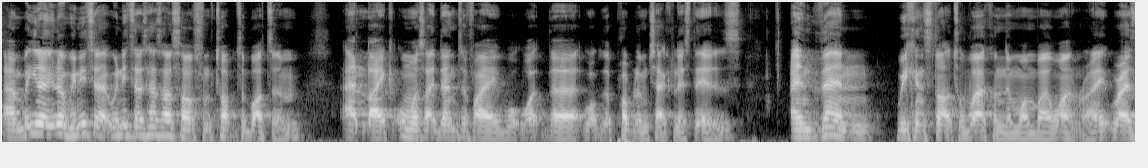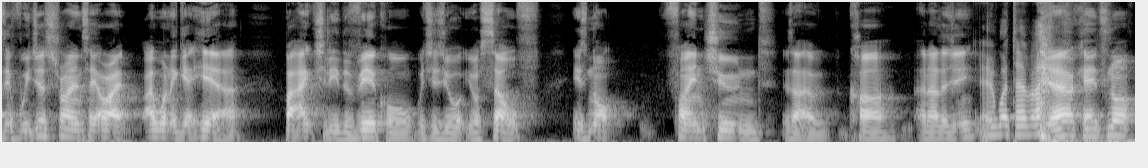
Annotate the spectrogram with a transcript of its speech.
um, but you know, you know, we need to we need to assess ourselves from top to bottom and like almost identify what, what the what the problem checklist is, and then we can start to work on them one by one, right? Whereas if we just try and say, all right, I want to get here, but actually the vehicle, which is your yourself, is not fine tuned. Is that a car analogy? Yeah, whatever. Yeah, okay. It's not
